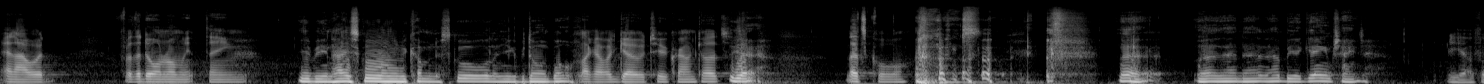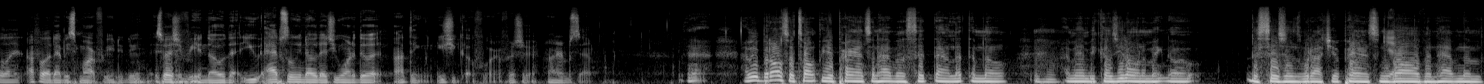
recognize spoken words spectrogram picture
And I would, for the dual enrollment thing, You'd be in high school and you'd be coming to school and you could be doing both. like I would go to Crown Cutz. Yeah. That's cool. Yeah, well, that, that, that'd be a game changer. Yeah, I feel like I feel like that'd be smart for you to do, especially if you know that you absolutely know that you want to do it. I think you should go for it for sure, hundred percent. Yeah. I mean, but also talk to your parents and have a sit down, let them know. hmm I mean, because you don't want to make no decisions without your parents Yeah. involved and having them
